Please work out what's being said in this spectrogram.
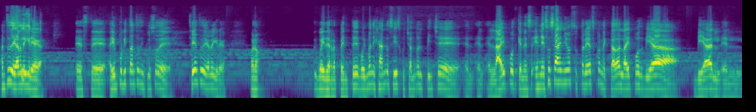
Antes de llegar a la Y. Este, hay un poquito antes incluso de... Sí, antes de llegar a la Y. Bueno, güey, de repente voy manejando así, escuchando el pinche, el, el, el iPod, que en, en, esos años tú traías conectado al iPod vía, vía el, el,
